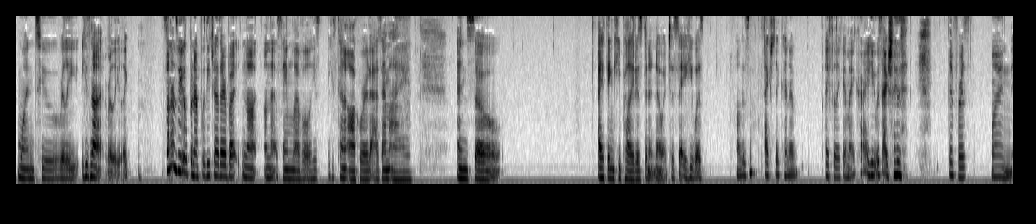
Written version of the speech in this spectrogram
one to really, he's not really like, sometimes we open up with each other, but not on that same level. He's, he's kind of awkward, as am I. And so I think he probably just didn't know what to say. He was, oh, this actually kind of, I feel like I might cry. He was actually the first one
